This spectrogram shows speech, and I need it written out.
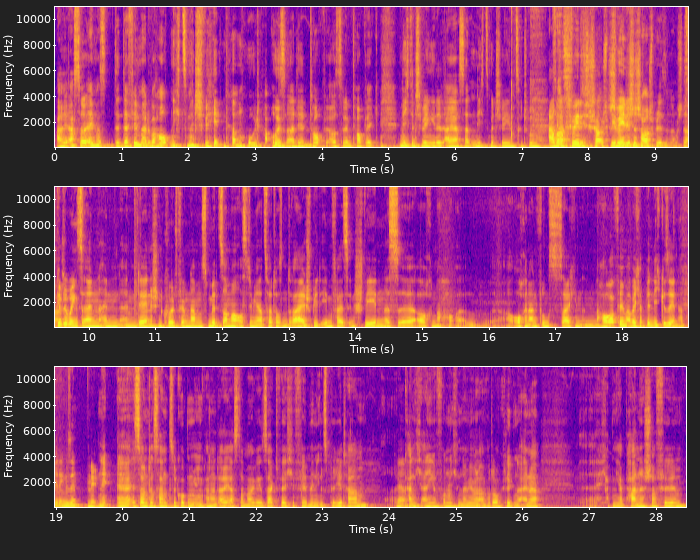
Ari Aster oder irgendwas. Der, der Film hat überhaupt nichts mit Schweden am Hut, außer, der Top, außer dem Topic. Nicht in Schweden geredet, Ari Aster hat nichts mit Schweden zu tun. Aber schwedische Schauspieler. Schwedische Schauspieler sind am es Start. gibt übrigens einen, einen, einen dänischen Kultfilm namens Midsommar aus dem Jahr 2003, spielt ebenfalls in Schweden, ist äh, auch, ein, äh, auch in Anführungszeichen ein Horrorfilm, aber ich habe den nicht gesehen. Habt ihr den gesehen? Nee. Nee, äh, ist auch interessant zu gucken. Irgendwann hat Ari Aster mal gesagt, welche Filme ihn inspiriert haben. Ja. Kann ich einige von nicht. Und dann haben wir einfach draufgeklickt. Und einer, äh, ich habe ein japanischer Film.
